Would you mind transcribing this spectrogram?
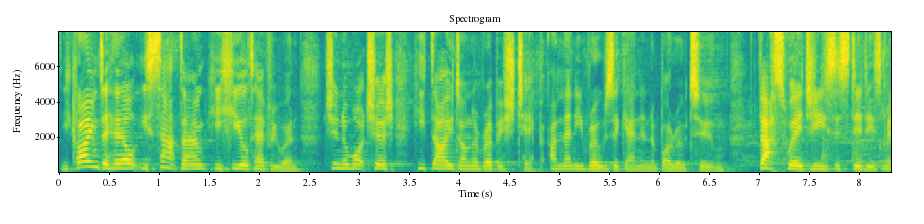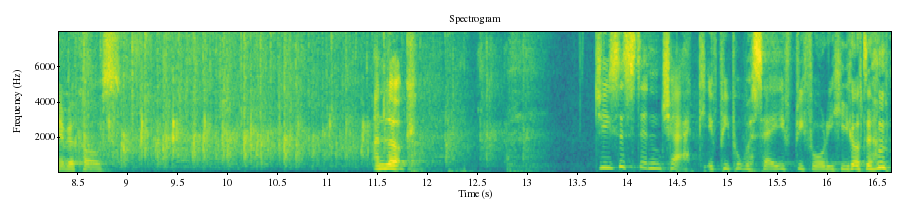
He climbed a hill, he sat down, he healed everyone. Do you know what, church? He died on a rubbish tip and then he rose again in a borrowed tomb. That's where Jesus did his miracles. And look, Jesus didn't check if people were saved before he healed them.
